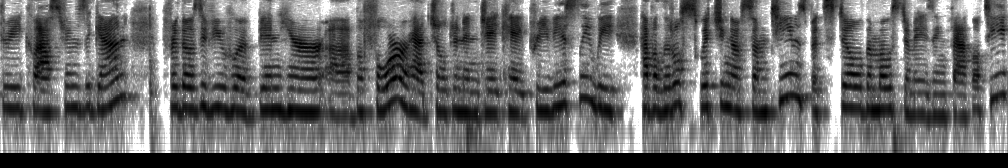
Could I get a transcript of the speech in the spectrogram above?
three classrooms again. For those of you who have been here uh, before or had children in JK previously, we have a little switching of some teams, but still the most amazing faculty.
